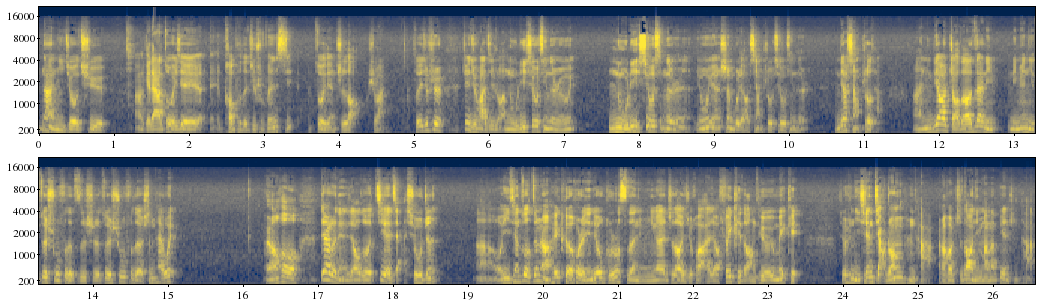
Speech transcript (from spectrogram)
那你就去啊，给大家做一些靠谱的技术分析，做一点指导，是吧？所以就是这句话，记住啊，努力修行的人，努力修行的人永远胜不了享受修行的人。你要享受它啊，你一定要找到在里里面你最舒服的姿势，最舒服的生态位。然后第二个点叫做借假修真啊，我以前做增长黑客或者研究 growth 的，你们应该知道一句话叫 fake it until you make it，就是你先假装成它，然后直到你慢慢变成它。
